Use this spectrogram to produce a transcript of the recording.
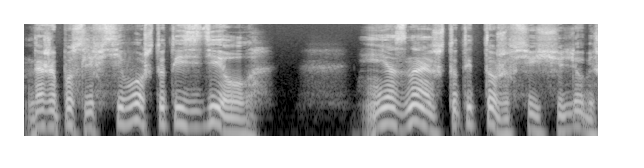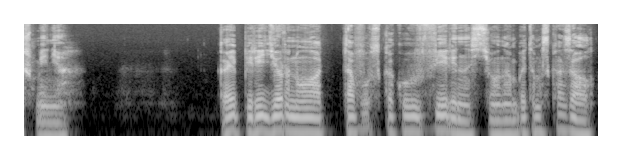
Даже после всего, что ты сделала. И я знаю, что ты тоже все еще любишь меня. Кай передернула от того, с какой уверенностью он об этом сказал.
